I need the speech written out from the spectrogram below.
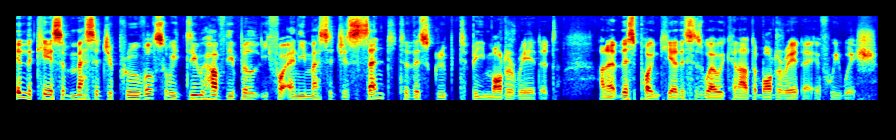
In the case of message approval, so we do have the ability for any messages sent to this group to be moderated. And at this point here, this is where we can add a moderator if we wish.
